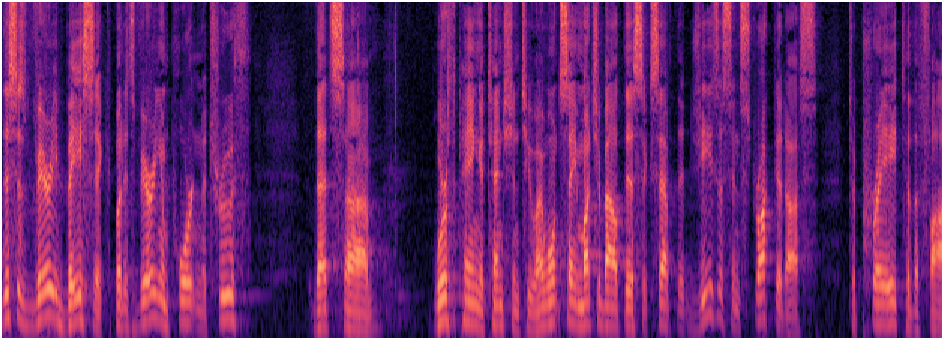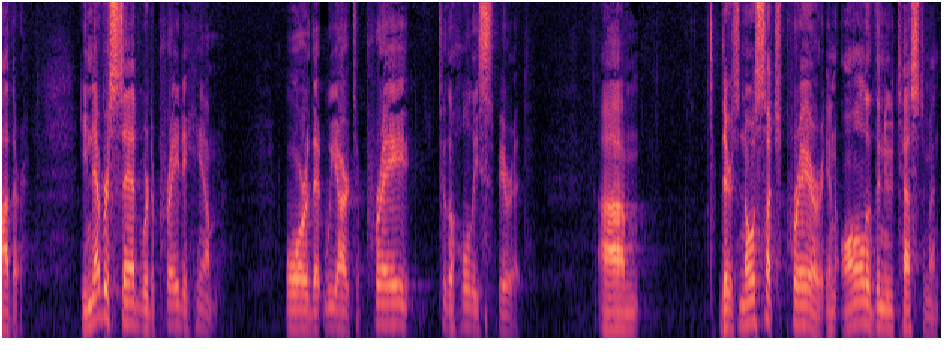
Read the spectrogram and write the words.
this is very basic, but it's very important, a truth that's uh, worth paying attention to. I won't say much about this except that Jesus instructed us to pray to the Father. He never said we're to pray to Him or that we are to pray to the Holy Spirit. Um, there's no such prayer in all of the New Testament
